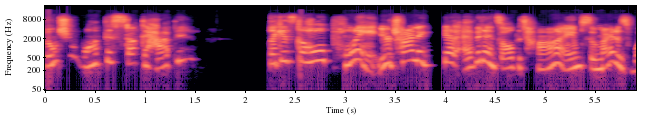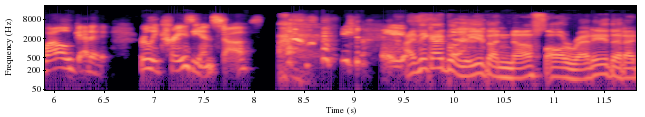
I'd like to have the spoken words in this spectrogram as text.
don't you want this stuff to happen? Like it's the whole point. You're trying to get evidence all the time. So might as well get it really crazy and stuff. I think I believe enough already that I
